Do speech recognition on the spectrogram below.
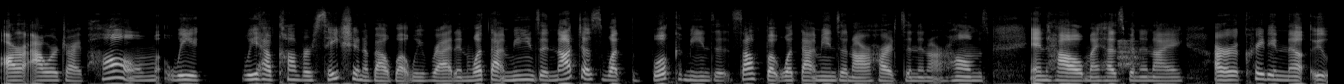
our hour drive home, we we have conversation about what we read and what that means and not just what the book means itself but what that means in our hearts and in our homes and how my husband and I are creating the, uh,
